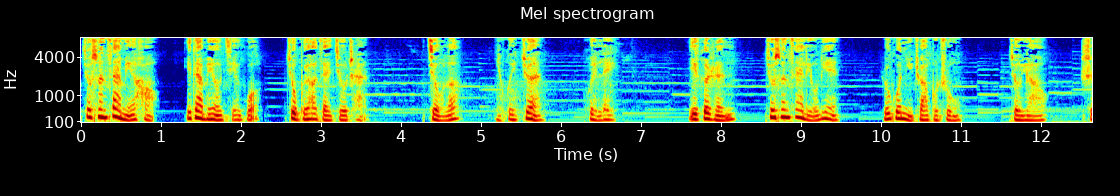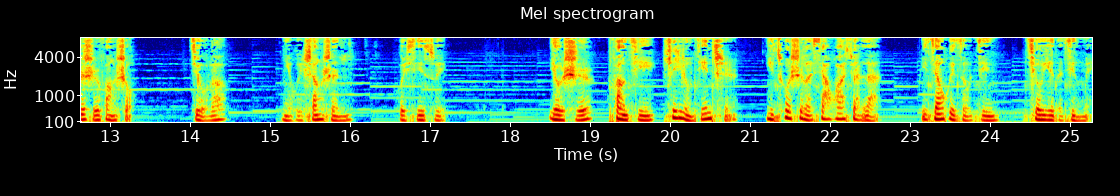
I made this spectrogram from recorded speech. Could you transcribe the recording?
就算再美好，一旦没有结果，就不要再纠缠，久了你会倦，会累。一个人就算再留恋，如果你抓不住，就要。时时放手，久了，你会伤神，会心碎。有时放弃是一种坚持，你错失了夏花绚烂，你将会走进秋叶的静美。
